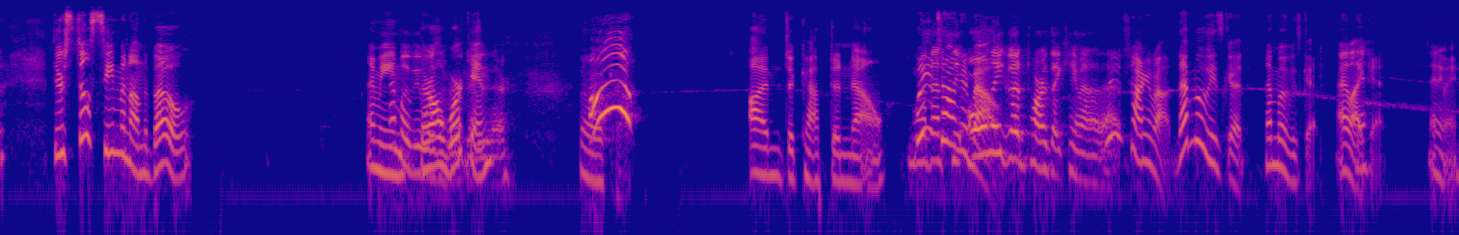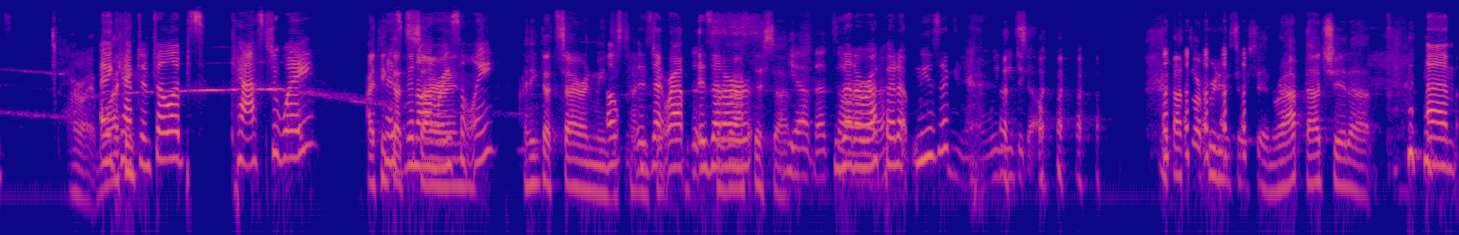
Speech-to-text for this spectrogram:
There's still semen on the boat. I mean, movie they're all working. Oh, okay. Ah! I'm the captain now. What Well, are you talking about? that's talking the about? only good part that came out of that. What are you talking about? That movie's good. That movie's good. I like it. Anyways, All right. I Well, think I think Captain Phillips Castaway I think has that's been siren. on recently. I think that siren means Oh, it's time is that to, wrap? Is that our? Is this up. Yeah, that's that our our, wrap uh, it up music? Yeah, we need to go. That's our producer saying, wrap that shit up. um,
